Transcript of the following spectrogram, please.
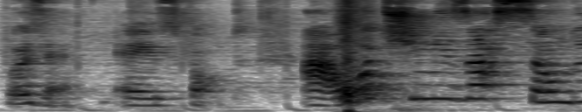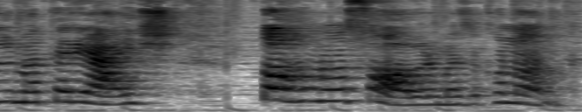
Pois é, é esse ponto a otimização dos materiais torna a sua obra mais econômica.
